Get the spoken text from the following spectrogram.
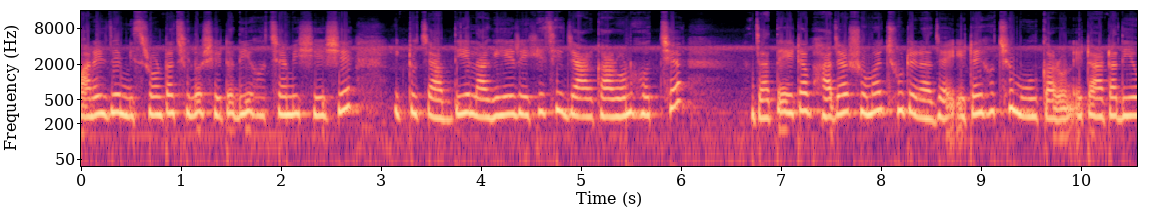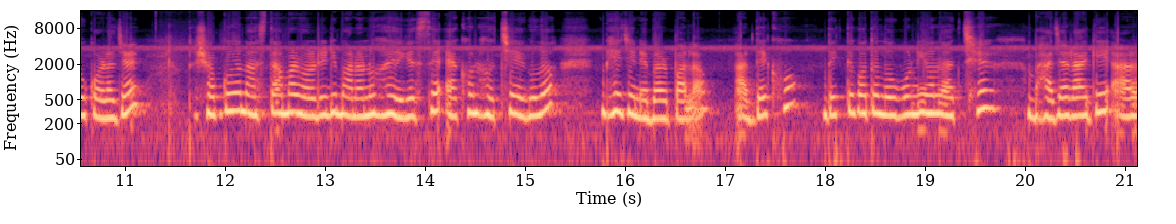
পানির যে মিশ্রণটা ছিল সেটা দিয়ে হচ্ছে আমি শেষে একটু চাপ দিয়ে লাগিয়ে রেখেছি, যার কারণ হচ্ছে যাতে এটা ভাজার সময় ছুটে না যায়। এটাই হচ্ছে মূল কারণ, এটা আটা দিয়েও করা যায়। তো সবগুলো নাস্তা আমার অলরেডি বানানো হয়ে গেছে, এখন হচ্ছে এগুলো ভেজে নেবার পালা। আর দেখো, দেখতে কত লোভনীয় লাগছে ভাজার আগে, আর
